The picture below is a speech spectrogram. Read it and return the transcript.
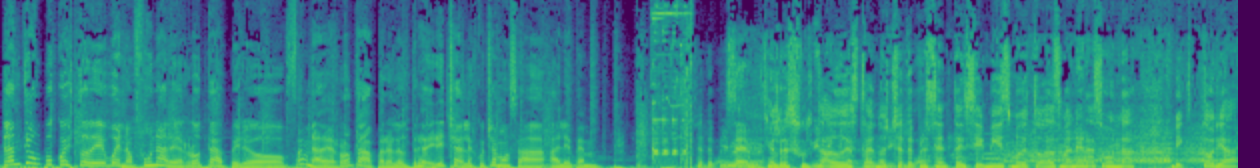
plantea un poco esto de, bueno, fue una derrota, pero fue una derrota para la ultraderecha. La escuchamos a, a Le Pen. El resultado de esta noche representa en sí mismo, de todas maneras, una victoria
